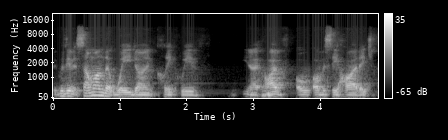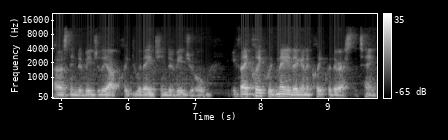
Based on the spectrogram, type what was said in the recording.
Because if it's someone that we don't click with, you know, I've obviously hired each person individually. I've clicked with each individual. If they click with me, they're going to click with the rest of the team.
